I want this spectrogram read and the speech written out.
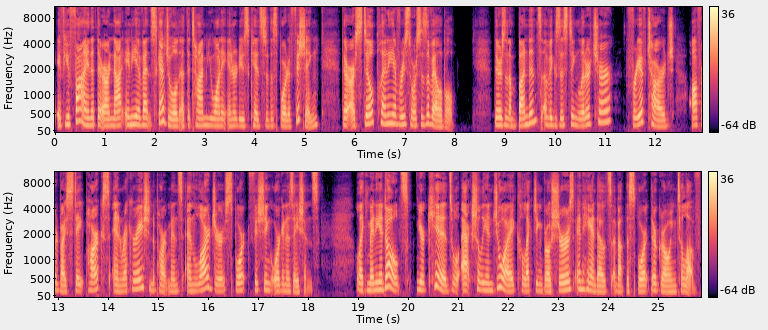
If you find that there are not any events scheduled at the time you want to introduce kids to the sport of fishing, there are still plenty of resources available. There's an abundance of existing literature, free of charge, offered by state parks and recreation departments and larger sport fishing organizations. Like many adults, your kids will actually enjoy collecting brochures and handouts about the sport they're growing to love.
